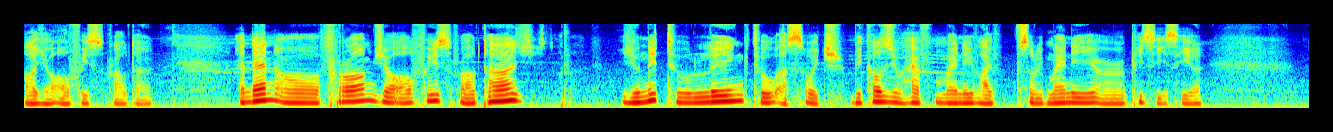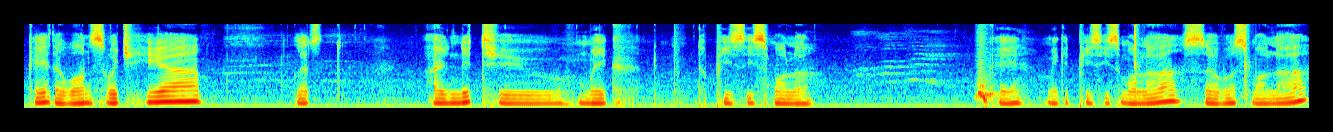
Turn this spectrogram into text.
or your office router. And then uh, from your office router you need to link to a switch because you have many sorry many uh, PCs here. Okay the one switch here. Let's I need to make the PC smaller okay make it PC smaller server smaller.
